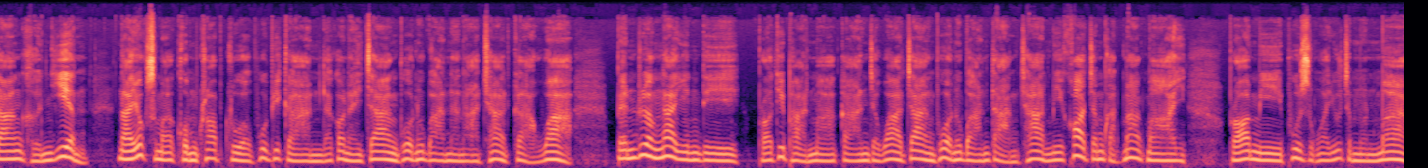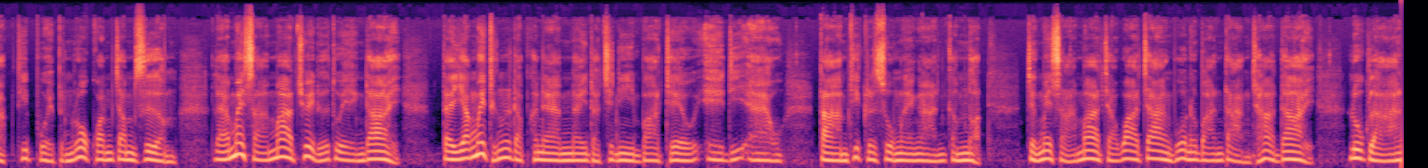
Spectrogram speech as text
จ้างเขินเยี่ยน นายกสมาคมครอบครัวผู้พิการและก็นายจ้างผู้อนุบาลนานาชาติกล่าวว่า เป็นเรื่องน่ายินดี เพราะที่ผ่านมาการจะว่าจ้างผู้อนุบาลต่างชาติมีข้อจำกัดมากมาย เพราะมีผู้สูงอายุจำนวนมากที่ป่วยเป็นโรคความจำเสื่อม และไม่สามารถช่วยเหลือตัวเองได้ แต่ยังไม่ถึงระดับคะแนนในดัชนีบาเทล ADL ตามที่กระทรวงแรงงานกำหนด จึงไม่สามารถจะว่าจ้างผู้อนุบาลต่างชาติได้ ลูกหลาน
